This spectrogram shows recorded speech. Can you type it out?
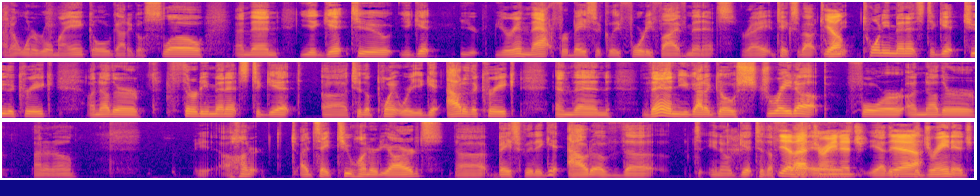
I don't want to roll my ankle, got to go slow. And then you get to, you get you're, you're in that for basically 45 minutes, right? It takes about 20, yep. 20 minutes to get to the creek, another 30 minutes to get uh, to the point where you get out of the creek, and then then you got to go straight up for another I don't know, hundred I'd say 200 yards, uh, basically to get out of the you know get to the yeah that drainage areas. yeah the, yeah. the, drainage.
